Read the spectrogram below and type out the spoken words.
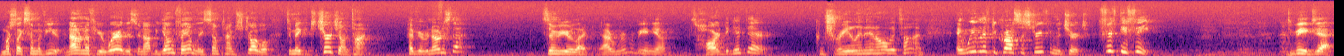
much like some of you. And I don't know if you're aware of this or not, but young families sometimes struggle to make it to church on time. Have you ever noticed that? Some of you are like, yeah, I remember being young. It's hard to get there. Come trailing in all the time. And we lived across the street from the church, 50 feet, to be exact.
